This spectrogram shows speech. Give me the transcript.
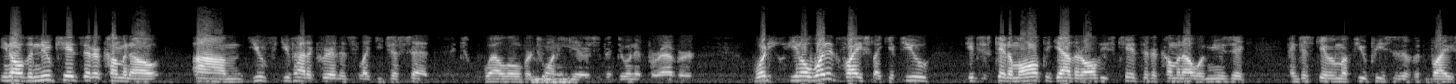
you know, the new kids that are coming out, um, you've, you've had a career that's, like you just said, it's well over 20 years. You've been doing it forever. What, you know, what advice, like if you, you just get them all together, all these kids that are coming out with music, and just give him a few pieces of advice,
